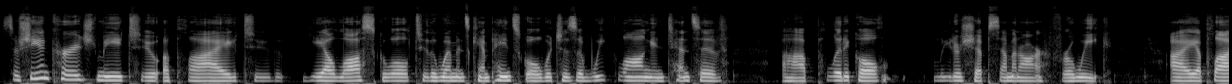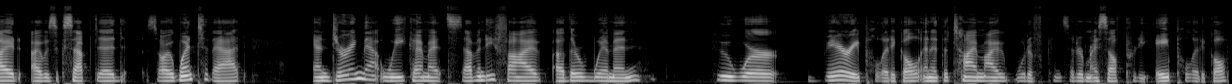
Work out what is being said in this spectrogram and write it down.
So she encouraged me to apply to the Yale Law School, to the Women's Campaign School, which is a week long intensive uh, political leadership seminar for a week. I applied, I was accepted, so I went to that. And during that week, I met 75 other women who were very political, and at the time I would have considered myself pretty apolitical.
